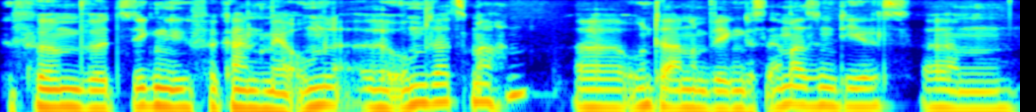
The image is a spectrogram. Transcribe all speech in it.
Firmen wird signifikant mehr um, äh, Umsatz machen, äh, unter anderem wegen des Amazon-Deals. Ähm,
